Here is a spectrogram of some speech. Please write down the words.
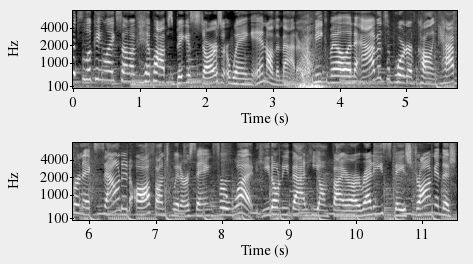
it's looking like some of hip hop's biggest stars are weighing in on the matter. Meek Mill, an avid supporter of Colin Kaepernick, sounded off on Twitter saying, For what? He don't need that. He on fire already. Stay strong in this.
